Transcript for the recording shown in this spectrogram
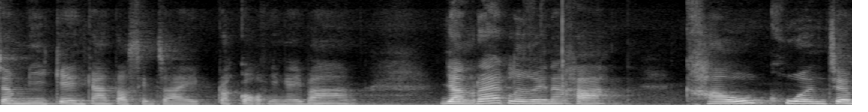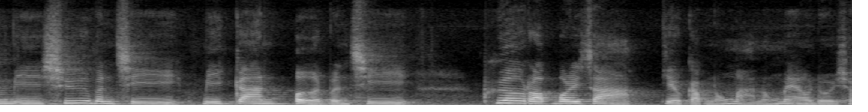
จะมีเกณฑ์การตัดสินใจประกอบยังไงบ้าง อย่างแรกเลยนะคะ เขาควรจะมีชื่อบัญชี มีการเปิดบัญชี เพื่อรับบริจาคเกี่ยวกับน้องหมาน้องแมวโดยเฉ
